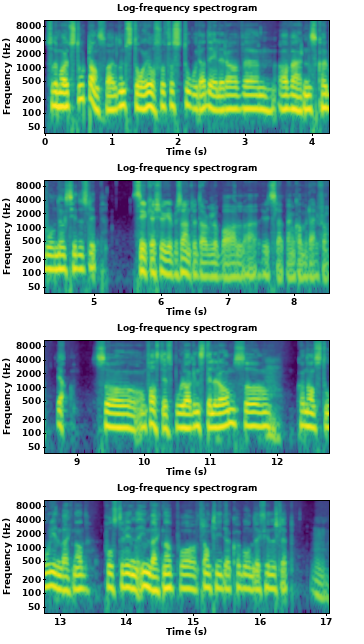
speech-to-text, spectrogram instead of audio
Så de har ett stort ansvar och de står ju också för stora delar av, eh, av världens karbondioxidutsläpp. Cirka 20 procent av globala utsläppen kommer därifrån. Ja, så om fastighetsbolagen ställer om så kan det ha en stor inverkan, positiv inverkan på framtida karbondioxidutsläpp. Mm.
